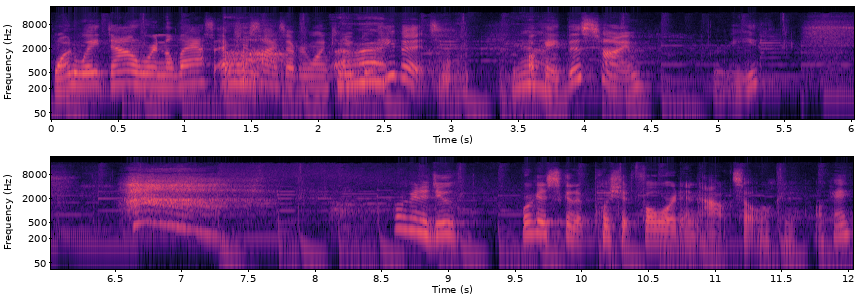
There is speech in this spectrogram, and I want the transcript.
One weight down. We're in the last exercise, everyone. Can you all right. believe it? Yeah. Okay, this time, breathe. What we're gonna do, we're just gonna push it forward and out. So, Okay. okay,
